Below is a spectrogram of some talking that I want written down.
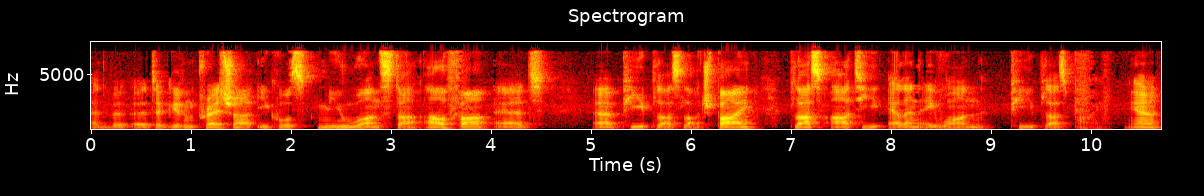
at, the, at a given pressure equals mu1 star alpha at uh, p plus large pi plus RT ln A1 p plus pi. Yeah.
